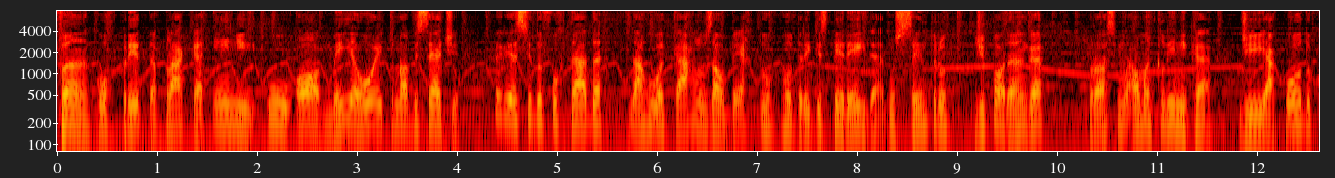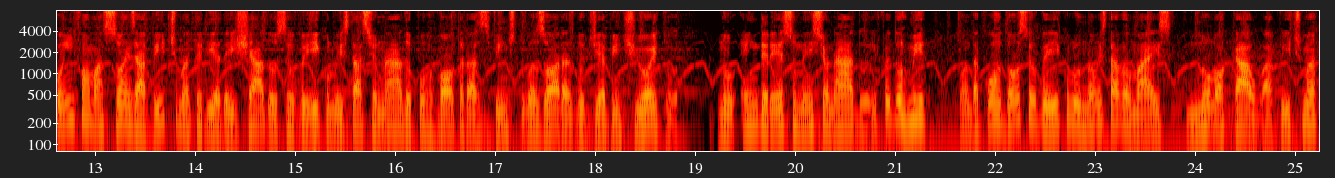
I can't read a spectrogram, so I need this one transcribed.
Fan, cor preta, placa NUO6897, teria sido furtada na rua Carlos Alberto Rodrigues Pereira, no centro de Poranga, próximo a uma clínica. De acordo com informações, a vítima teria deixado o seu veículo estacionado por volta das 22 horas do dia 28 no endereço mencionado e foi dormir. Quando acordou, seu veículo não estava mais no local. A vítima,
